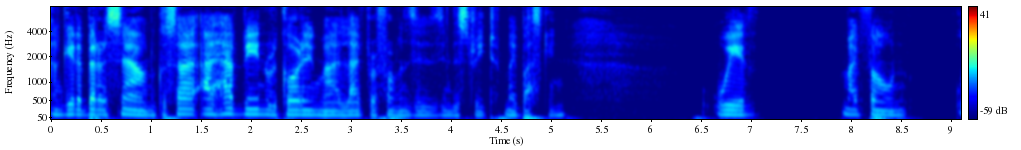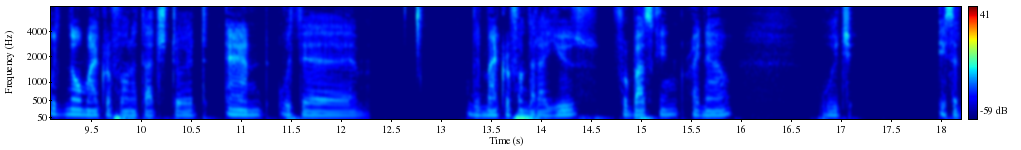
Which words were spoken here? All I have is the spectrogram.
and get a better sound because I, I have been recording my live performances in the street, my busking, with my phone with no microphone attached to it and with the the microphone that I use for basking right now, which is a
